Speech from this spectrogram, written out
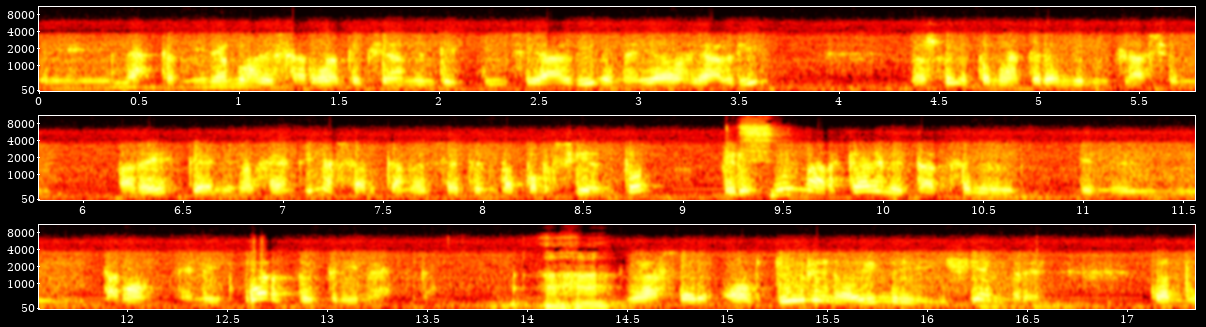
eh, las terminamos de cerrar aproximadamente el 15 de abril o mediados de abril. Nosotros estamos esperando una inflación para este año en Argentina cercana al 70%, pero muy marcada en el tercer, en el, perdón, en el cuarto trimestre. Ajá. Va a ser octubre, noviembre y diciembre cuando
